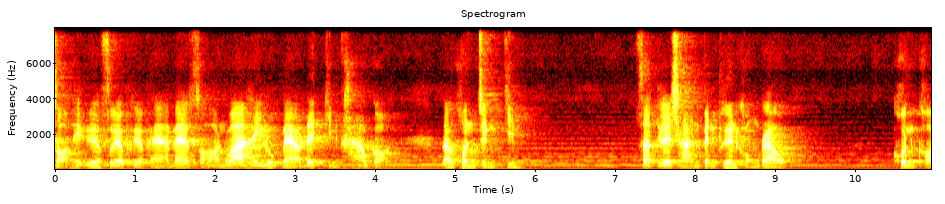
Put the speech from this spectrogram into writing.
สอนให้เอื้อเฟื้อเผื่อแผ่แม่สอนว่าให้ลูกแมวได้กินข้าวก่อน แล้วคนจึงกิน สัตว์เดิเรกชันเป็นเพื่อนของเรา คนขอ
